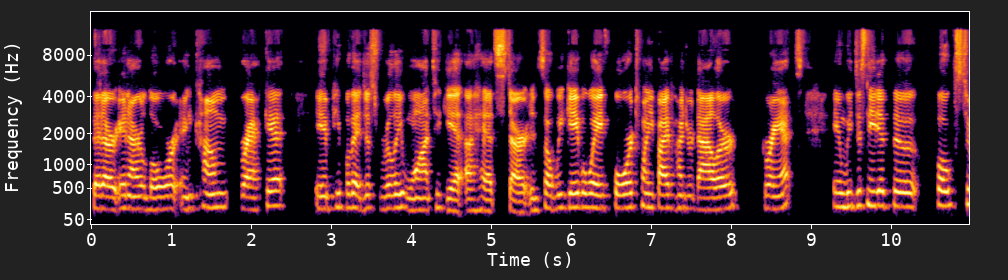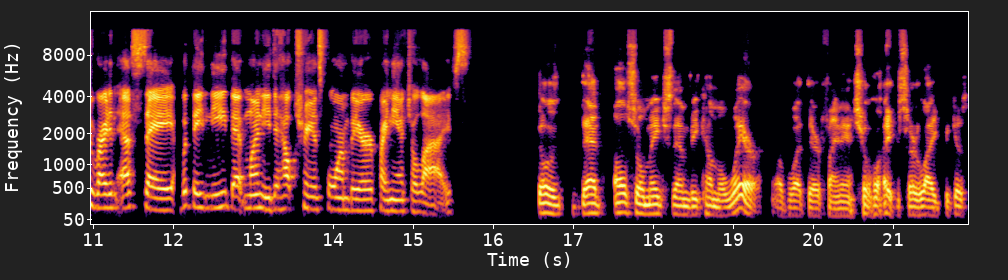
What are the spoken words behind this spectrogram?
that are in our lower income bracket and people that just really want to get a head start. And so we gave away four $2,500 grants and we just needed the folks to write an essay, but they need that money to help transform their financial lives. So that also makes them become aware of what their financial lives are like because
